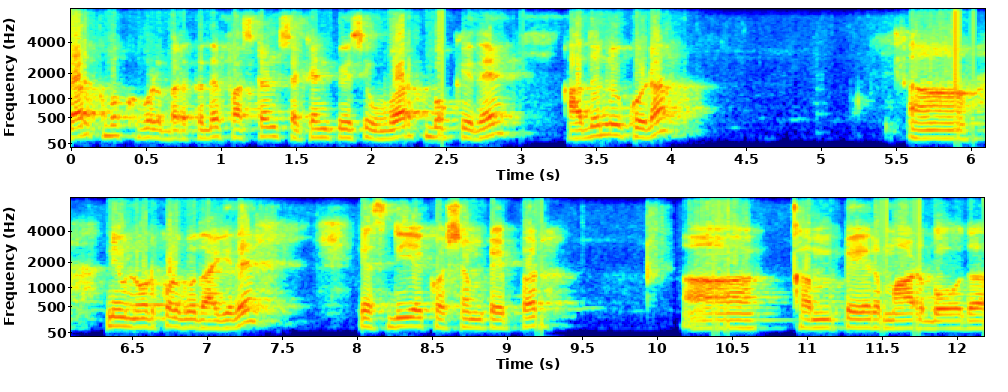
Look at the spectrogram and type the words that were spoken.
ವರ್ಕ್ ಬುಕ್ಗಳು ಬರ್ತದೆ first and second P U C work book ಇದೆ. ಅದನ್ನು ಕೂಡ ನೀವು ನೋಡ್ಕೊಳ್ಬಹುದಾಗಿದೆ S D A question paper compare ಮಾಡಬಹುದಾ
